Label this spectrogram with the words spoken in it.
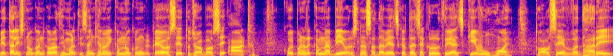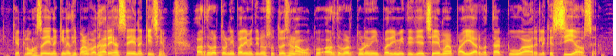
બેતાલીસનો ઘન કરવાથી મળતી સંખ્યાનો એકમનો અંક કયો હશે? તો જવાબ આવશે આઠ. કોઈપણ રકમના બે વર્ષના સાદા વ્યાજ કરતાં ચક્રવૃત્તિ વ્યાજ કેવું હોય? તો આવશે વધારે. કેટલું હશે એ નક્કી નથી, પણ વધારે હશે એ નક્કી છે. અર્ધવર્તુળની પરિમિતિનું સૂત્ર જણાવો. તો અર્ધવર્તુળની પરિમિતિ જે છે એમાં પાઈ આર વત્તા ટુ આર એટલે કે સી આવશે.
